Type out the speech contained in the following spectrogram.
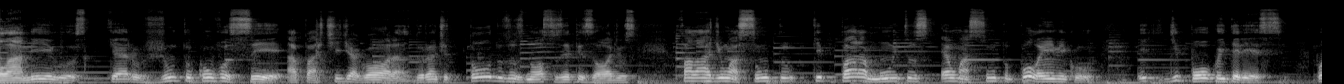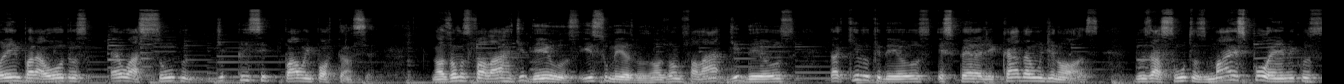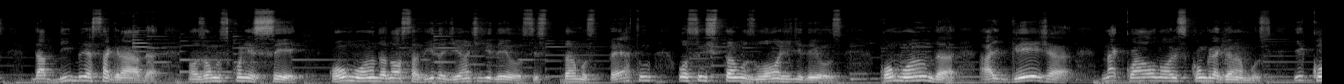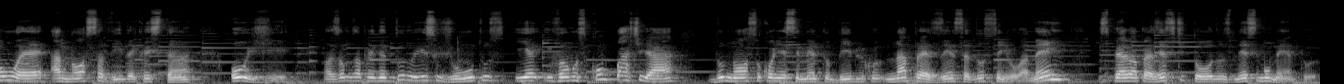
Olá, amigos! Quero, junto com você, a partir de agora, durante todos os nossos episódios, falar de um assunto que, para muitos, é um assunto polêmico e de pouco interesse. Porém, para outros, é o assunto de principal importância. Nós vamos falar de Deus, isso mesmo, nós vamos falar de Deus, daquilo que Deus espera de cada um de nós, dos assuntos mais polêmicos da Bíblia Sagrada. Nós vamos conhecer como anda a nossa vida diante de Deus? Se estamos perto ou se estamos longe de Deus? Como anda a igreja na qual nós congregamos? E como é a nossa vida cristã hoje? Nós vamos aprender tudo isso juntos e, e vamos compartilhar do nosso conhecimento bíblico na presença do Senhor. Amém? Espero a presença de todos nesse momento.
